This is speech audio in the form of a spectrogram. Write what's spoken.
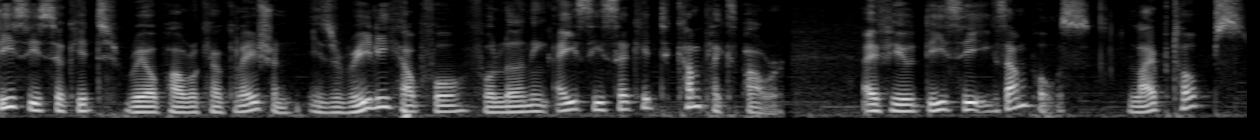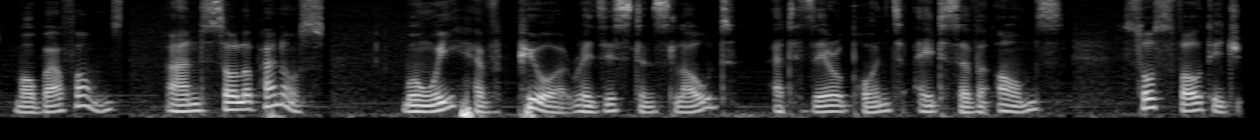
DC circuit real power calculation is really helpful for learning AC circuit complex power. A few DC examples, laptops, mobile phones, and solar panels. When we have pure resistance load at 0.87 ohms, source voltage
